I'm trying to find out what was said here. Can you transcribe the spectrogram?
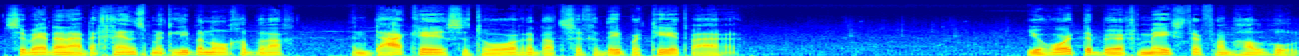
Ze werden naar de grens met Libanon gebracht en daar kregen ze te horen dat ze gedeporteerd waren. Je hoort de burgemeester van Halhul.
